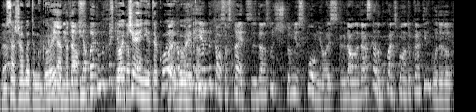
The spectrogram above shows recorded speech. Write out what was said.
Ну, Да? Саша об этом и говорит. я Нет, пытался- я поэтому и хотел. Что да, отчаяние такое, Поэтому говорит я, я он. пытался вставить в данном случае, что мне вспомнилось, когда он это рассказывал, буквально вспомнил эту картинку, вот эту вот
